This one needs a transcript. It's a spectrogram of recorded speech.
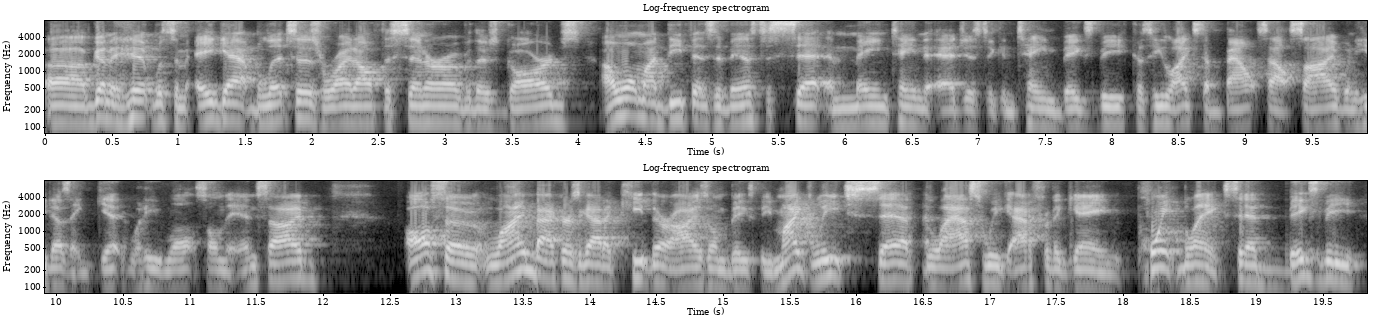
Uh, I'm going to hit with some A gap blitzes right off the center over those guards. I want my defensive ends to set and maintain the edges to contain Bigsby because he likes to bounce outside when he doesn't get what he wants on the inside. Also, linebackers got to keep their eyes on Bigsby. Mike Leach said last week after the game, point blank, said Bigsby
